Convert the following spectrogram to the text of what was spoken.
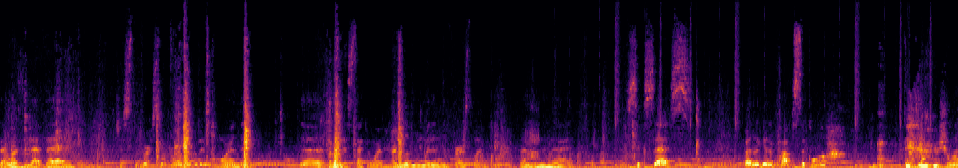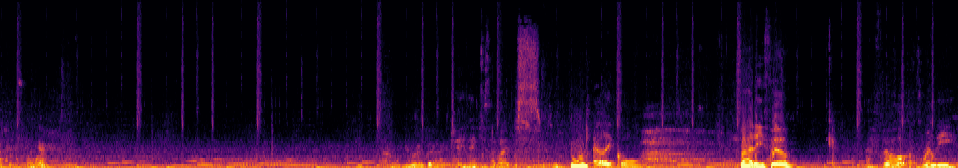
that wasn't that bad. Just the first one hurt a little bit more than the. I mean, the second one hurt a little bit more than the first one. Other than that, success. Better get a popsicle. Take a picture real quick be right back. Okay, thank you so much. Mm-hmm. I like gold. So how do you feel? I feel relief.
